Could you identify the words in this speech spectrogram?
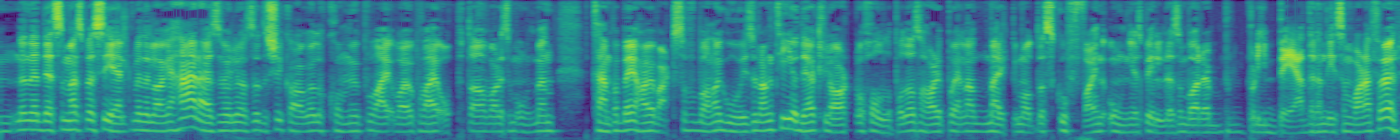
men det, som er spesielt med det laget her, er selvfølgelig altså, at Chicago kom jo på vei, var jo på vei opp da, og var liksom ung, men Tampa Bay har jo vært så forbanna gode i så lang tid, og de har klart å holde på det, og så har de på en eller annen merkelig måte skuffa inn unge spillere som bare blir bedre enn de som var der før.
